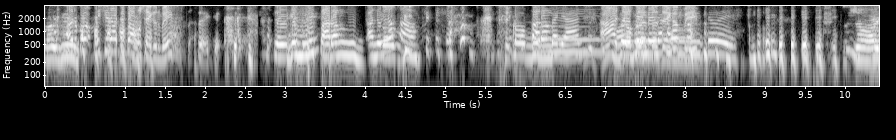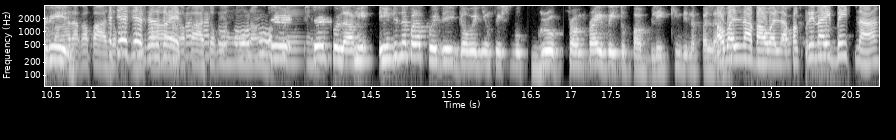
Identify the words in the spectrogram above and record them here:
Ano ba? May sinabi ba ako second wave? Second week, parang ano lang ah. COVID Parang- ba yan? Ah, joke lang to, second wave. eh. So, Arvin, Baka nakapasok. Yes, yes, yes, kasosyo Ed. nakapasok yung unang share, vaccine. share ko lang, hi- hindi na pala pwede gawin yung Facebook group from private to public. Hindi na pala. Bawal na, bawal na. Pag pre-private na,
